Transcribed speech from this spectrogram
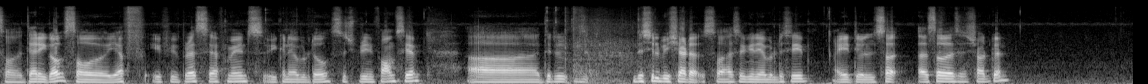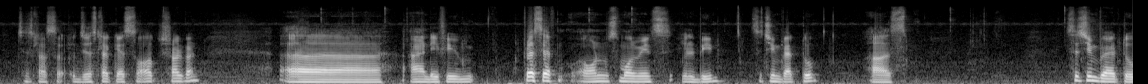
so there you go. So F if you press F means we can able to switch between forms here. Uh, this will be shatter so as you can able to see it will uh, serve as a shotgun. Just like just like a shotgun. Uh, and if you press F once more means it will be switching back to uh, switching back to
